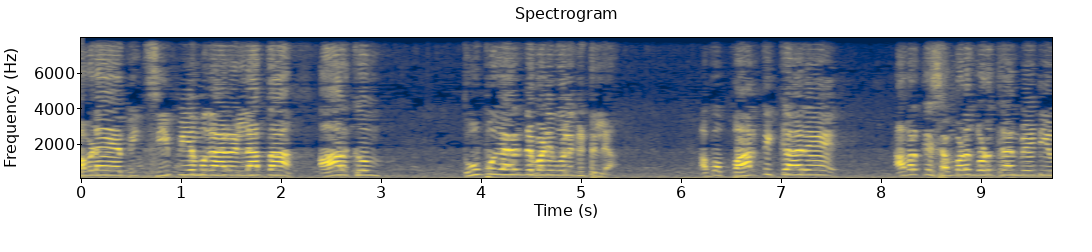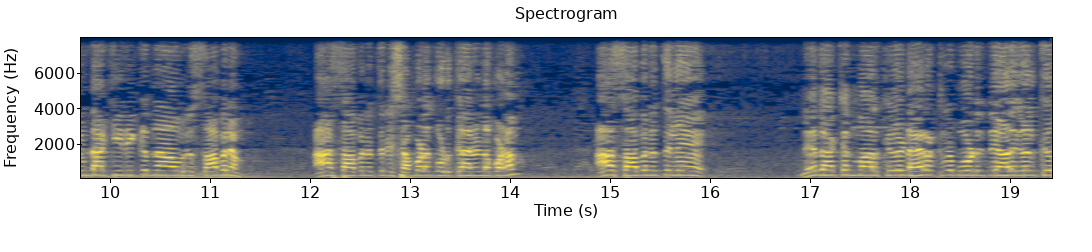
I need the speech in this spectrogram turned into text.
അവിടെ സി പി എമ്മുകാരല്ലാത്ത ആർക്കും തൂപ്പുകാരന്റെ പണി പോലും കിട്ടില്ല. അപ്പൊ പാർട്ടിക്കാരെ അവർക്ക് ശമ്പളം കൊടുക്കാൻ വേണ്ടി ഉണ്ടാക്കിയിരിക്കുന്ന ഒരു സ്ഥാപനം ആ സ്ഥാപനത്തിന് ശമ്പളം കൊടുക്കാനുള്ള പണം ആ സ്ഥാപനത്തിലെ നേതാക്കന്മാർക്ക് ഡയറക്ടർ ബോർഡിന്റെ ആളുകൾക്ക്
